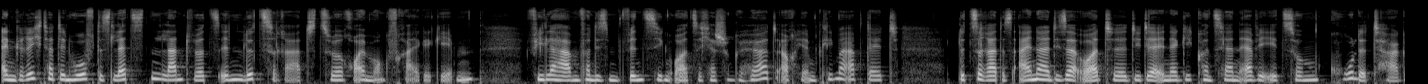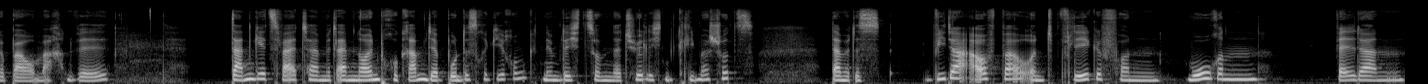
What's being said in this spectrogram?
Ein Gericht hat den Hof des letzten Landwirts in Lützerath zur Räumung freigegeben. Viele haben von diesem winzigen Ort sicher schon gehört, auch hier im Klima-Update. Lützerath ist einer dieser Orte, die der Energiekonzern RWE zum Kohletagebau machen will. Dann geht es weiter mit einem neuen Programm der Bundesregierung, nämlich zum natürlichen Klimaschutz. Damit ist Wiederaufbau und Pflege von Mooren, Wäldern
